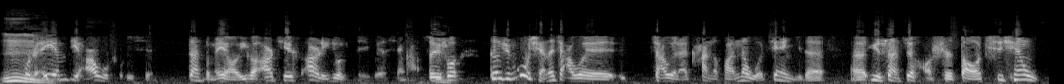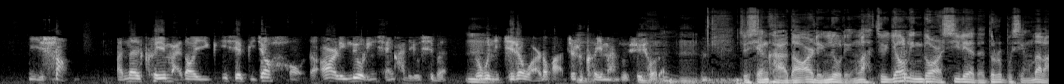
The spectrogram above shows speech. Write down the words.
嗯，或者 AMD R 5处理器，但怎么也要一个 RTX 二零六零的一个显卡。所以说，根据目前的价位价位来看的话，那我建议你的呃预算最好是到七千五以上。啊，那可以买到一一些比较好的二零六零显卡的游戏本。如果你急着玩的话，这是可以满足需求的。嗯，就显卡到二零六零了，就幺零多少系列的都是不行的了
